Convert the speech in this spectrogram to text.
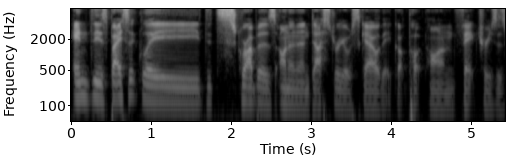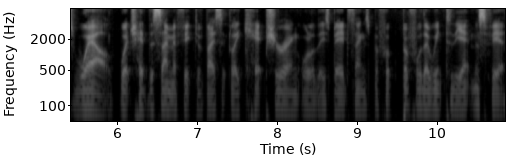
and there's basically the scrubbers on an industrial scale that got put on factories as well, which had the same effect of basically capturing all of these bad things before before they went to the atmosphere.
